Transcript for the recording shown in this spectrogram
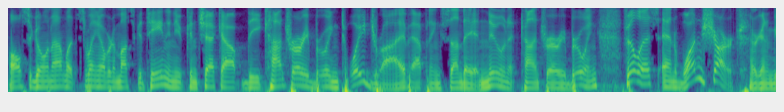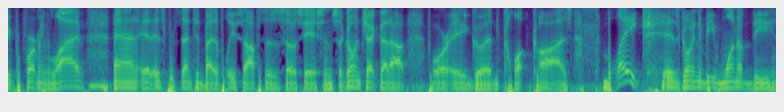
Also going on, let's swing over to Muscatine and you can check out the Contrary Brewing Toy Drive happening Sunday at noon at Contrary Brewing. Phyllis and One Shark are going to be performing live, and it is presented by the Police Officers Association. So go and check that out for a good cl- cause. Blake is going to be one of the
